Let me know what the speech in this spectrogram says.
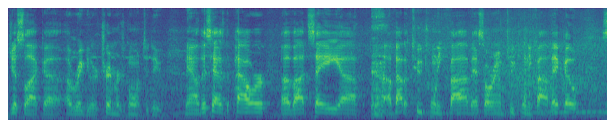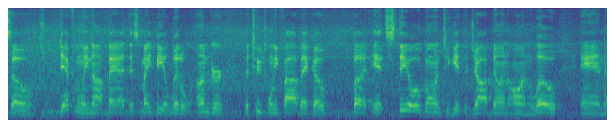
just like a, a, regular trimmer is going to do. Now this has the power of I'd say uh, about a 225 SRM 225 Echo so definitely not bad. This may be a little under the 225 Echo but it's still going to get the job done on low and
